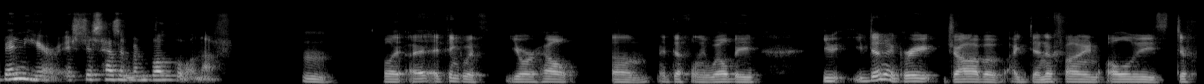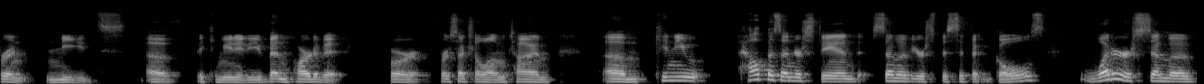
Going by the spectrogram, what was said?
been here. It just hasn't been vocal enough. Hmm. Well, I, I think with your help, um, it definitely will be. You you've done a great job of identifying all of these different needs of the community. You've been part of it for for such a long time. Um, can you help us understand some of your specific goals? What are some of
